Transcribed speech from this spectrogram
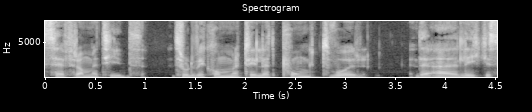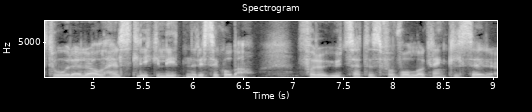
ser fram i tid, tror du vi kommer til et punkt hvor det er like stor, eller aller helst like liten risiko, da, for å utsettes for vold og krenkelser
